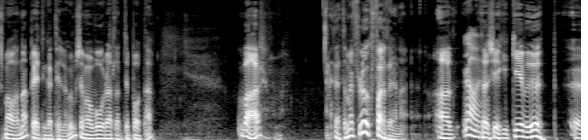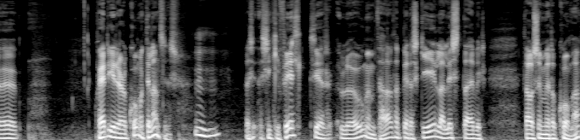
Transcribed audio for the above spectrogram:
smáðana breytingatillögum sem voru allar til bóta var þetta með flugfarðina að já, já. það sé ekki gefið upp uh, hverjir er að koma til landsins mm -hmm. það, sé, það sé ekki fyllt sér lögum um það það ber að skila lista yfir þá sem er að koma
